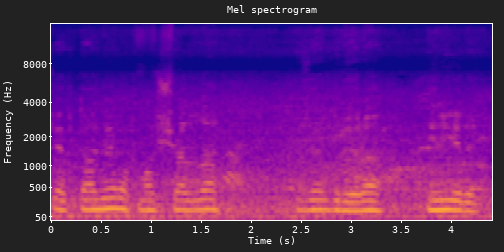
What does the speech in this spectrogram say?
Şeftaliye bak maşallah. Güzel duruyor ha. Yeni yeri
